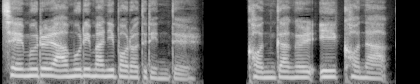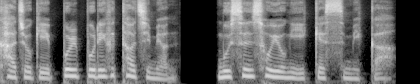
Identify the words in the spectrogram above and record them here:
재물을 아무리 많이 벌어들인들 건강을 잃거나 가족이 뿔뿔이 흩어지면 무슨 소용이 있겠습니까?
